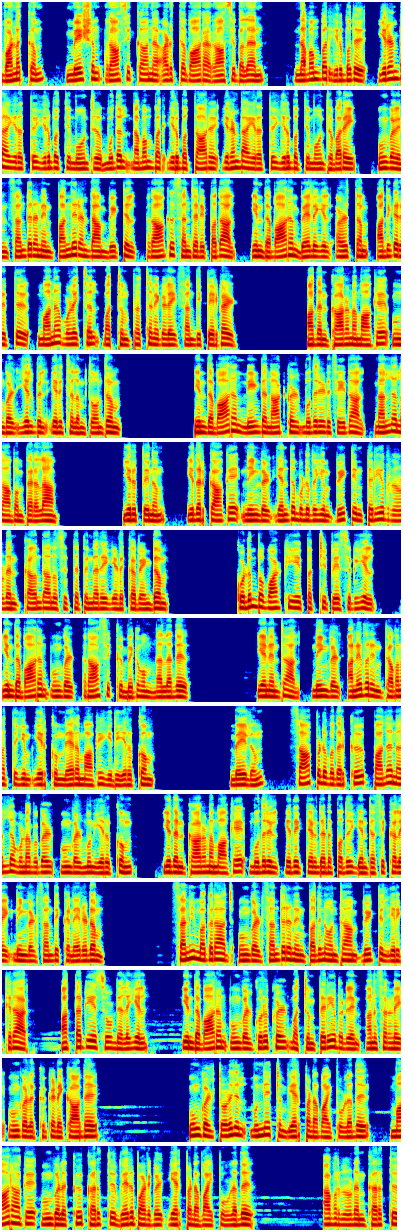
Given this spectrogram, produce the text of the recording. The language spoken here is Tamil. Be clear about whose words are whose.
Speaker 1: வணக்கம். மேஷம் ராசிக்கான அடுத்த வார ராசிபலன் நவம்பர் இருபது இரண்டாயிரத்து இருபத்தி மூன்று முதல் நவம்பர் இருபத்தாறு இரண்டாயிரத்து இருபத்தி மூன்று வரை உங்களின் சந்திரனின் பன்னிரண்டாம் வீட்டில் ராகு சஞ்சரிப்பதால் இந்த வாரம் வேலையில் அழுத்தம் அதிகரித்து மன உளைச்சல் மற்றும் பிரச்சனைகளை சந்திப்பீர்கள். அதன் காரணமாக உங்கள் இயல்பில் எரிச்சலும் தோன்றும். இந்த வாரம் நீண்ட நாட்கள் முதலீடு செய்தால் நல்ல லாபம் பெறலாம். இருப்பினும் இதற்காக நீங்கள் எந்த முடிவையும் வீட்டின் பெரியவர்களுடன் கலந்தாலோசித்த பின்னரே எடுக்க வேண்டும். குடும்ப வாழ்க்கையைப் பற்றி பேசுகையில் இந்த வாரம் உங்கள் ராசிக்கு மிகவும் நல்லது. ஏனென்றால் நீங்கள் அனைவரின் கவனத்தையும் ஈர்க்கும் நேரமாக இது இருக்கும். மேலும் சாப்பிடுவதற்கு பல நல்ல உணவுகள் உங்கள் முன் இருக்கும். இதன் காரணமாக முதலில் எதைத் தேர்ந்தெடுப்பது என்ற சிக்கலை நீங்கள் சந்திக்க நேரிடும். சனி மகராஜ் உங்கள் சந்திரனின் பதினொன்றாம் வீட்டில் இருக்கிறார். அத்தகைய சூழ்நிலையில் இந்த வாரம் உங்கள் குருக்கள் மற்றும் பெரியவர்களின் அனுசரணை உங்களுக்கு கிடைக்காது. உங்கள் தொழிலில் முன்னேற்றம் ஏற்பட வாய்ப்புள்ளது. மாறாக உங்களுக்கு கருத்து வேறுபாடுகள் ஏற்பட வாய்ப்பு உள்ளது அவர்களுடன் கருத்து.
